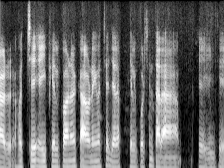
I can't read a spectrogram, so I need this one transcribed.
আর হচ্ছে এই ফেল করানোর কারণেই হচ্ছে যারা ফেল করছেন, তারা এই যে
